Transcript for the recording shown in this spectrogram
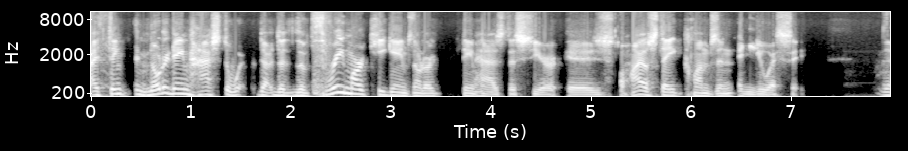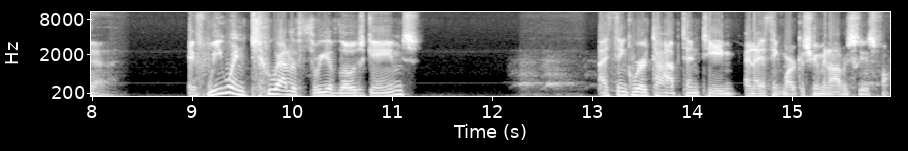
I think Notre Dame has to. The, the the three marquee games Notre Dame has this year is Ohio State, Clemson, and USC. Yeah. If we win two out of three of those games, I think we're a top 10 team, and I think Marcus Freeman obviously is fine.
